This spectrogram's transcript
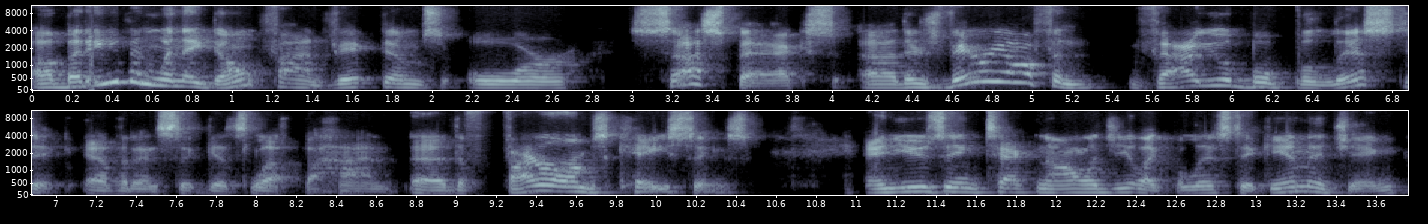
Uh, but even when they don't find victims or suspects, uh, there's very often valuable ballistic evidence that gets left behind. Uh, the firearms casings. And using technology like ballistic imaging,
